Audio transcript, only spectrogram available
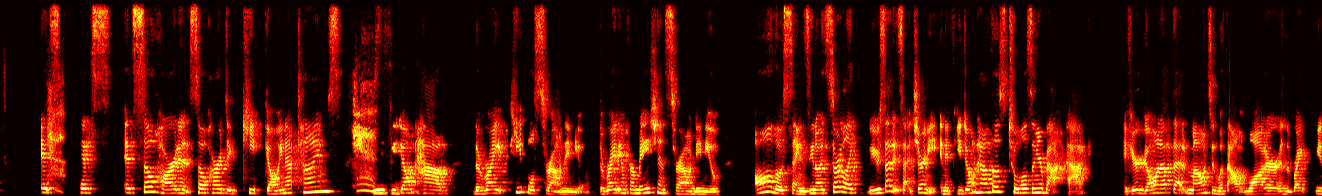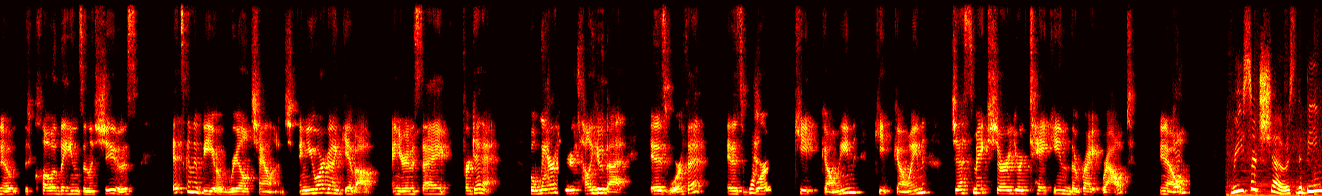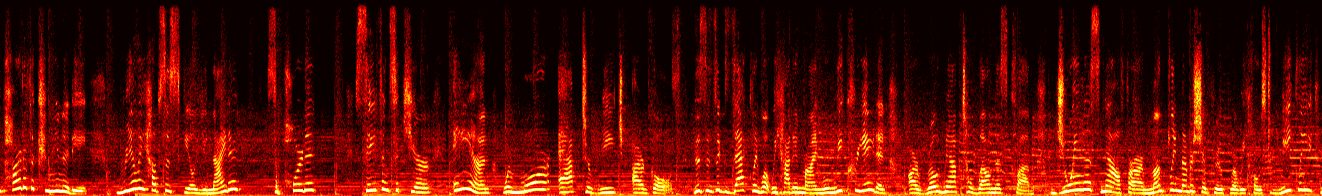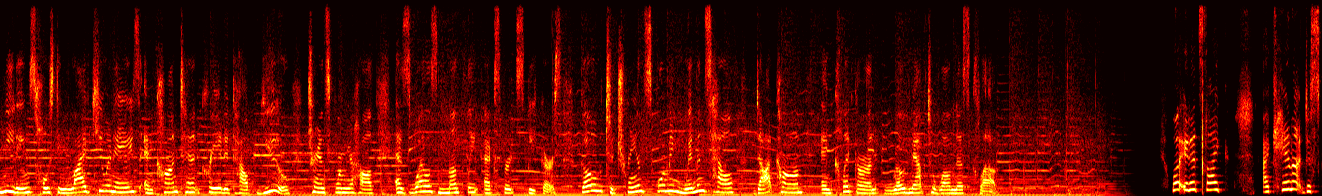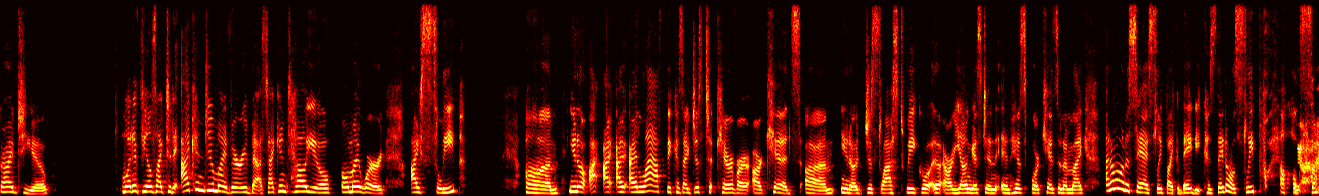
it's it's it's so hard and it's so hard to keep going at times. Yes. And if you don't have the right people surrounding you, the right information surrounding you, all those things, you know, it's sort of like you said, it's that journey. And if you don't have those tools in your backpack, if you're going up that mountain without water and the right, you know, the clothings and the shoes, it's going to be a real challenge. And you are going to give up and you're going to say, forget it. But we are here to tell you that it is worth it. It is yeah. worth keep going, keep going. Just make sure you're taking the right route, you know? Yeah. Research shows that being part of a community really helps us feel united, supported, safe and secure, and we're more apt to reach our goals. This is exactly what we had in mind when we created our Roadmap to Wellness Club. Join us now for our monthly membership group where we host weekly meetings, hosting live Q&As and content created to help you transform your health as well as monthly expert speakers. Go to transformingwomenshealth.com and click on Roadmap to Wellness Club. Well, and it's like I cannot describe to you what it feels like today. I can do my very best. I can tell you, oh my word, I sleep. Um, you know, I, I I laugh because I just took care of our, our kids. Um, you know, just last week, uh, our youngest and, and his four kids, and I'm like, I don't want to say I sleep like a baby because they don't sleep well. Yeah. So,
